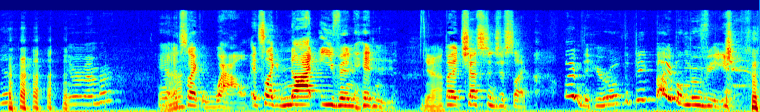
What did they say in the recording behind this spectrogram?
Yeah, you remember? Yeah, Yeah. it's like wow, it's like not even hidden. yeah. But Cheston's just like, I'm the hero of the big Bible movie.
